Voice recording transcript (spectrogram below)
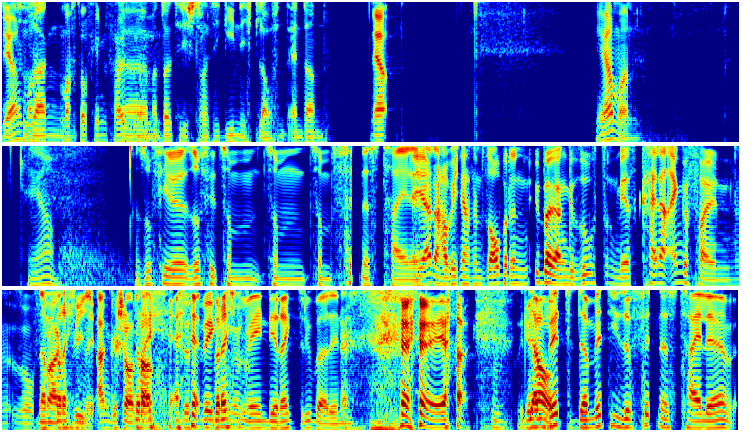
Ja, Zu macht, sagen, macht auf jeden Fall Äh, Sinn. man sollte die Strategie nicht laufend ändern. ja, Mann. Ja. So viel, so viel zum, zum, zum Fitness-Teil. Ja, da habe ich nach einem sauberen Übergang gesucht und mir ist keiner eingefallen, so Dann Fragen, wie ich angeschaut habe. Deswegen brechen wir ihn direkt drüber. Den, ja, Genau. damit, damit diese Fitness-Teile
